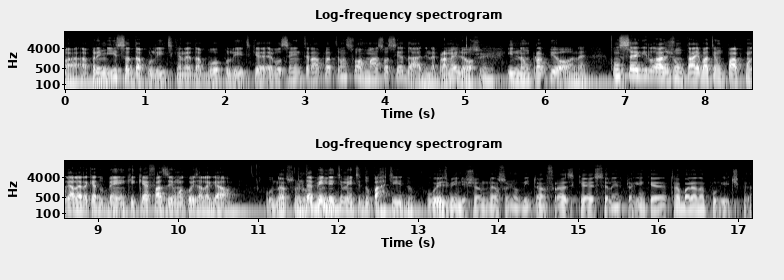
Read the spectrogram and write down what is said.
a, premissa da política, né, da boa política, é você entrar para transformar a sociedade, né, para melhor Sim. e não para pior, né? Consegue lá juntar e bater um papo com a galera que é do bem, que quer fazer uma coisa legal? O Nelson Independentemente Jobim, do partido? O ex-ministro Nelson Jobim tem uma frase que é excelente para quem quer trabalhar na política.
